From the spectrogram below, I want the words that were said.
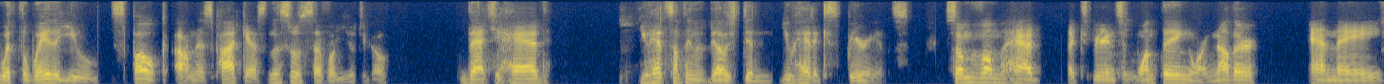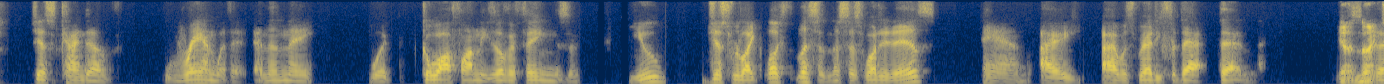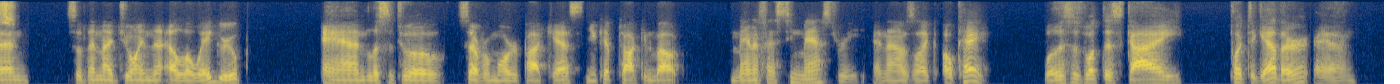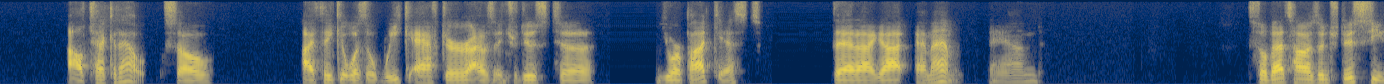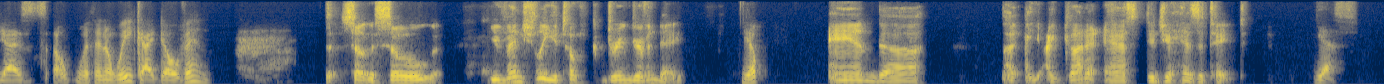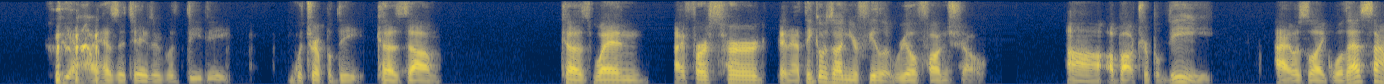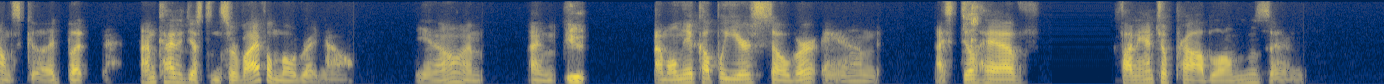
with the way that you spoke on this podcast, and this was several years ago, that you had you had something that the others didn't. You had experience. Some of them had experience in one thing or another, and they just kind of ran with it, and then they would go off on these other things. And you just were like, "Look, listen, this is what it is," and I I was ready for that then. Yeah, so nice. Then, so then I joined the LOA group and listened to a, several more podcasts, and you kept talking about manifesting mastery, and I was like, okay, well, this is what this guy put together, and I'll check it out. So I think it was a week after I was introduced to your podcast that I got MM, and so that's how I was introduced to you guys. Within a week, I dove in. So, so eventually you took Dream Driven Day. Yep. And uh, I, I gotta ask, did you hesitate? Yes. Yeah, I hesitated with DD, with Triple D, because um, because when I first heard, and I think it was on your Feel It Real Fun show, uh, about Triple D, I was like, well, that sounds good, but I'm kind of just in survival mode right now. You know, I'm, I'm, I'm only a couple years sober and I still have financial problems and,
